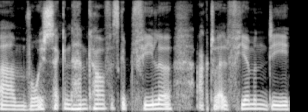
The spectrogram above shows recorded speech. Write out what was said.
ähm, wo ich Secondhand kaufe. Es gibt viele aktuell Firmen, die,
